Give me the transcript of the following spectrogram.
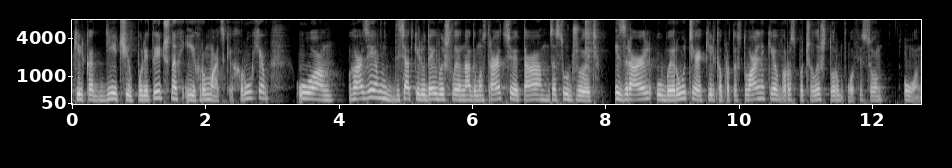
кілька діячів політичних і громадських рухів. У Газі десятки людей вийшли на демонстрацію та засуджують Ізраїль у Бейруті. Кілька протестувальників розпочали штурм офісу ООН.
